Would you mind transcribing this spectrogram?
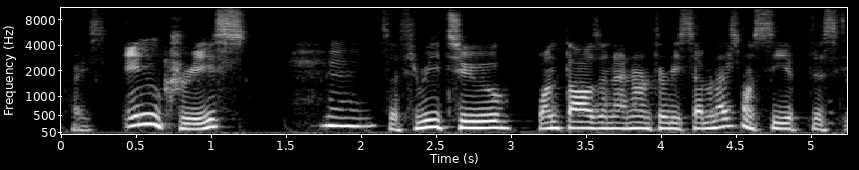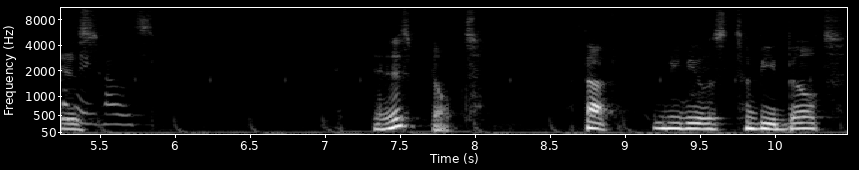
price increase. it's a three two one thousand nine hundred thirty seven. I just want to see if this is. house. It is built. I thought maybe it was to be built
